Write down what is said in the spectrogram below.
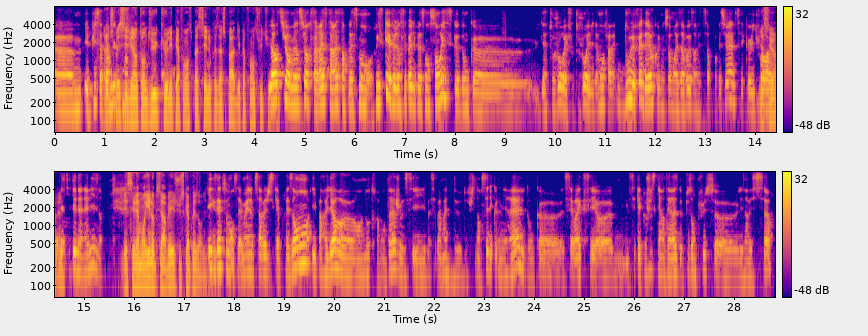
Euh, et puis ça permet. Je précise bien entendu que les performances passées ne présagent pas des performances futures. Bien sûr, bien sûr, ça reste, ça reste un placement risqué. Enfin, c'est pas du placement sans risque, donc il y a toujours, il faut toujours évidemment faire. D'où le fait d'ailleurs que nous sommes réservés aux investisseurs professionnels, c'est qu'il faut avoir une capacité d'analyse. Et c'est la moyenne observée jusqu'à présent. Exactement, c'est la moyenne observée jusqu'à présent. Et par ailleurs, euh, un autre avantage, c'est bah, ça permet de, de financer l'économie réelle. Donc c'est vrai que c'est c'est quelque chose qui intéresse de plus en plus les investisseurs.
